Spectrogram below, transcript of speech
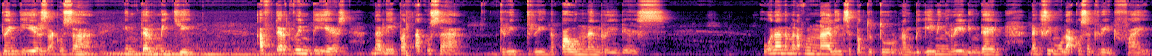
20 years ako sa intermediate. After 20 years, nalipat ako sa grade 3 na pawang non-readers. Wala naman akong knowledge sa pagtuturo ng beginning reading dahil nagsimula ako sa grade 5.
